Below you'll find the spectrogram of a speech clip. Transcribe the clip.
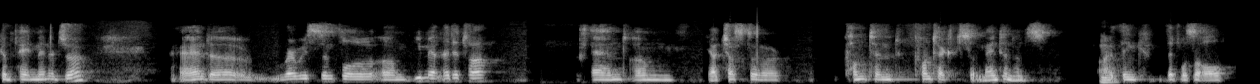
campaign manager, and a very simple um, email editor, and um, yeah, just a content contact maintenance. Yeah. I think that was all.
